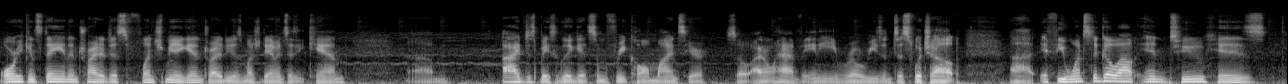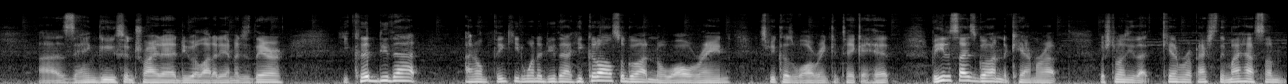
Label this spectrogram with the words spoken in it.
or he can stay in and try to just flinch me again, try to do as much damage as he can. Um, I just basically get some free calm minds here, so I don't have any real reason to switch out. Uh, if he wants to go out into his uh, Zangoose and try to do a lot of damage there, he could do that. I don't think he'd want to do that. He could also go out into rain, just because Walrein can take a hit. But he decides to go out into up, which tells you that Camerupt actually might have some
